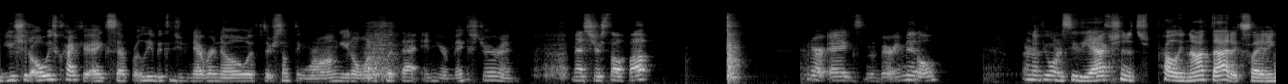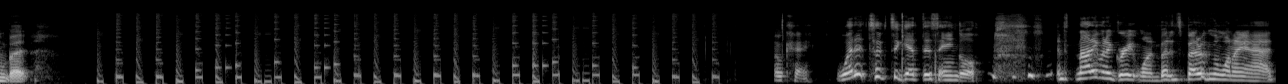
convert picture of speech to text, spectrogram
You should always crack your eggs separately because you never know if there's something wrong. You don't want to put that in your mixture and mess yourself up. Put our eggs in the very middle. I don't know if you want to see the action. It's probably not that exciting, but Okay. What it took to get this angle. and it's not even a great one, but it's better than the one I had.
